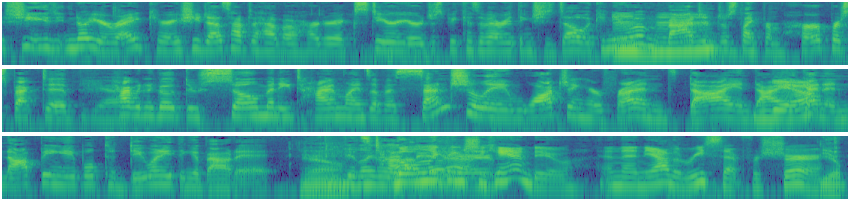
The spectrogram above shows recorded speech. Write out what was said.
She, no, you're right, Carrie. She does have to have a harder exterior just because of everything she's dealt with. Can you imagine, just like from her perspective, having to go through so many timelines of essentially watching her friends die and die Yeah. again and not being able to do anything about it? yeah. Feeling the only thing she can do. And then, yeah, the reset for sure. Yep.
